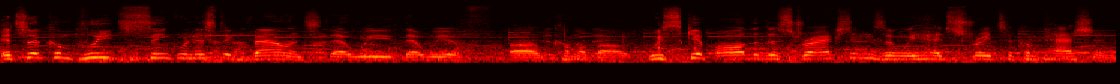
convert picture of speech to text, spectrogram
it's a complete synchronistic balance that we that we have uh, come about. We skip all the distractions and we head straight to compassion.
